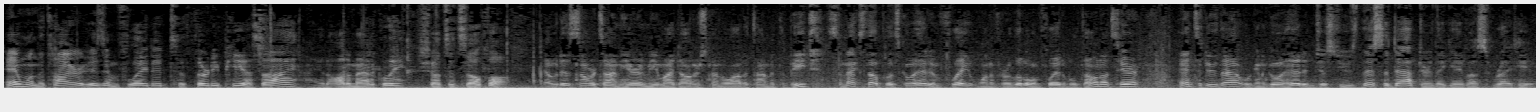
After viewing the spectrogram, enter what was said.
And when the tire is inflated to 30 PSI, it automatically shuts itself off. Now it is summertime here and me and my daughter spend a lot of time at the beach. So next up, let's go ahead and inflate one of her little inflatable donuts here. And to do that, we're gonna go ahead and just use this adapter they gave us right here.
